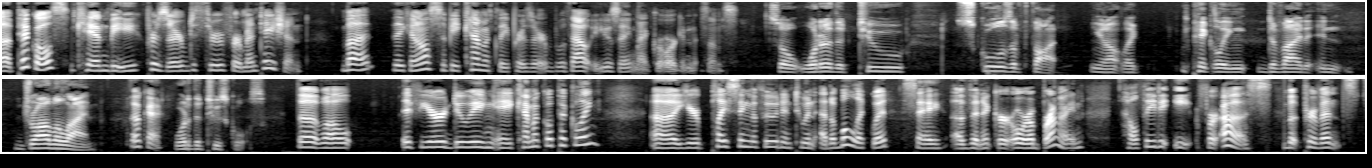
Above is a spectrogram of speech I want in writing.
Uh, pickles can be preserved through fermentation, but they can also be chemically preserved without using microorganisms. So, what are the two schools of thought? You know, like pickling, divide in, draw the line. Okay. What are the two schools? The well, if you're doing a chemical pickling, uh, you're placing the food into an edible liquid, say a vinegar or a brine, healthy to eat for us, but prevents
